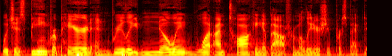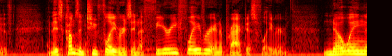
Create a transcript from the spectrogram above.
which is being prepared and really knowing what I'm talking about from a leadership perspective. And this comes in two flavors in a theory flavor and a practice flavor. Knowing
